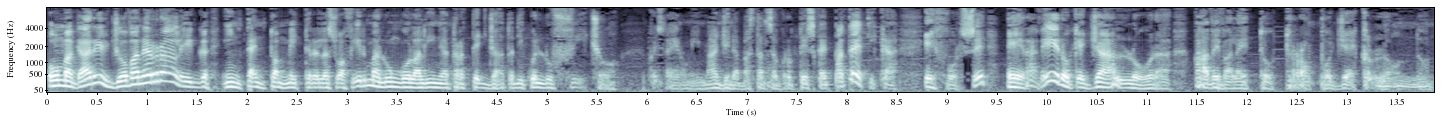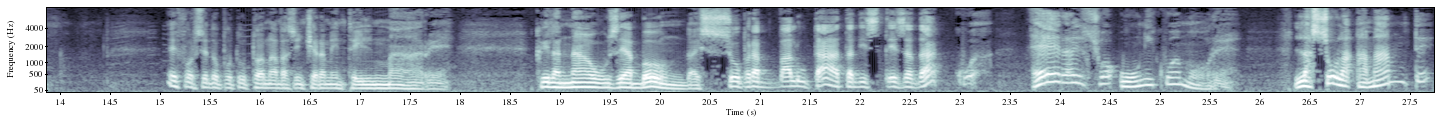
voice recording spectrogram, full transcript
o magari il giovane Ralig, intento a mettere la sua firma lungo la linea tratteggiata di quell'ufficio. Questa era un'immagine abbastanza grottesca e patetica, e forse era vero che già allora aveva letto troppo Jack London e forse dopo tutto amava sinceramente il mare, quella nauseabonda e sopravvalutata distesa d'acqua era il suo unico amore, la sola amante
